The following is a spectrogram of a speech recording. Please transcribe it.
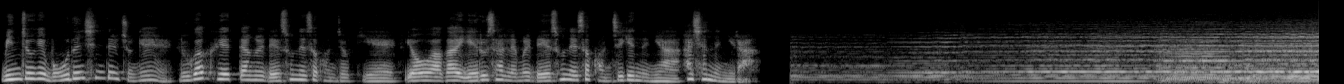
민족의 모든 신들 중에 누가 그의 땅을 내 손에서 건졌기에 여호와가 예루살렘을 내 손에서 건지겠느냐 하셨느니라. Thank you.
